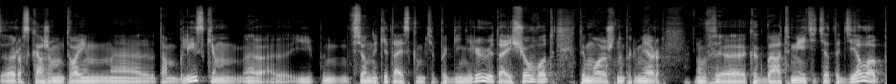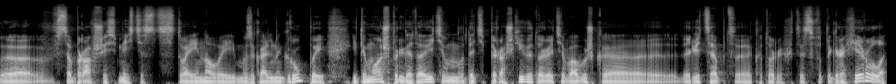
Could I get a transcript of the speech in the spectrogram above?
расскажем твоим э, там близким, э, и все на китайском типа генерирует, а еще вот ты можешь, например, как бы отметить это дело, собравшись вместе с твоей новой музыкальной группой, и ты можешь приготовить им вот эти пирожки, которые тебе бабушка, рецепт которых ты сфотографировала,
